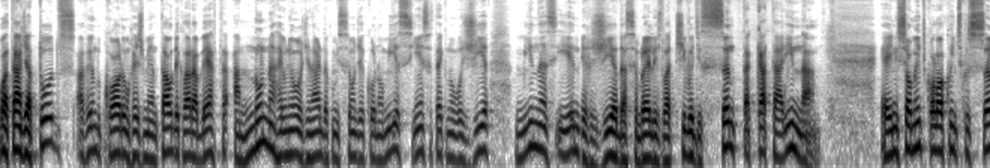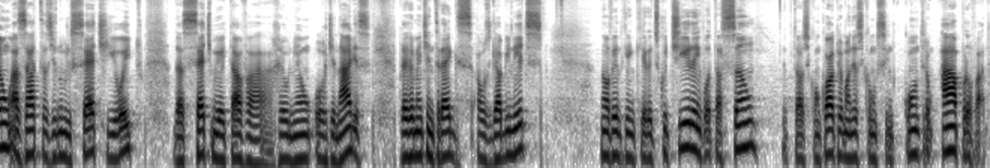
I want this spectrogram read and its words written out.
Boa tarde a todos. Havendo quórum regimental, declaro aberta a nona reunião ordinária da Comissão de Economia, Ciência, Tecnologia, Minas e Energia da Assembleia Legislativa de Santa Catarina. É, inicialmente, coloco em discussão as atas de número 7 e 8 da sétima e oitava reunião ordinárias, previamente entregues aos gabinetes. Não havendo quem queira discutir, em votação, deputados concordam, permaneçam como se encontram, aprovado.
